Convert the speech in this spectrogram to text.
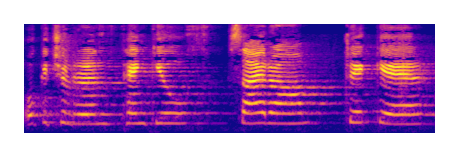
Okay children. Thank you. Sai Ram. Take care.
